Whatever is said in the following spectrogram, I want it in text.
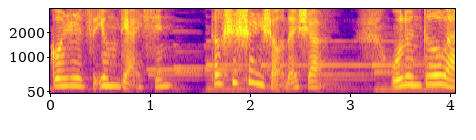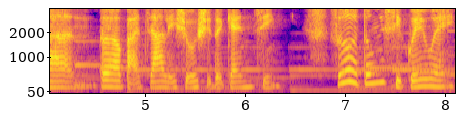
过日子用点心。都是顺手的事儿，无论多晚都要把家里收拾得干净，所有东西归位，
